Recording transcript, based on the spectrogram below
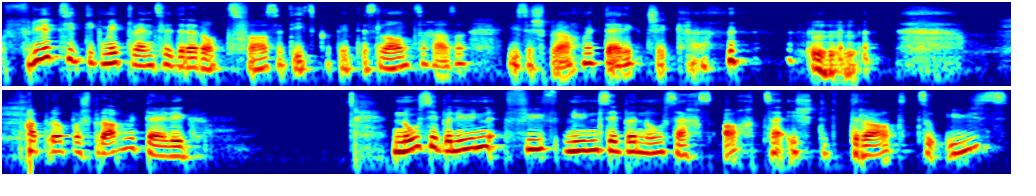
frühzeitig mit, wenn es wieder eine Rotzphase-Disco gibt. Es lohnt sich also, unsere Sprachmitteilung zu schicken. Apropos Sprachmitteilung. 079 597 0618 ist der Draht zu uns,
